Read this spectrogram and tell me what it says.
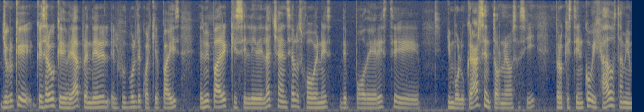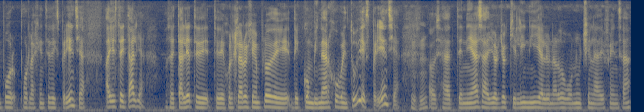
yo creo que, es algo que debería aprender el, fútbol de cualquier país. Es muy padre que se le dé la chance a los jóvenes de poder este, involucrarse en torneos así, pero que estén cobijados también por, por la gente de experiencia. Ahí está Italia. O sea, Italia te, te dejó el claro ejemplo de, de combinar juventud y experiencia. O sea, tenías a Giorgio Chiellini y a Leonardo Bonucci en la defensa,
